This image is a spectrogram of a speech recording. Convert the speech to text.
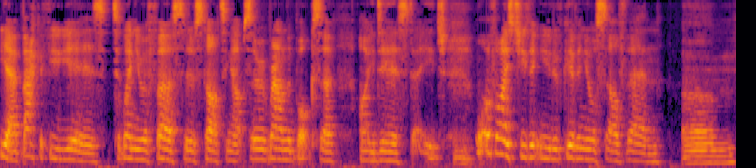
yeah, back a few years to when you were first sort of starting up, so around the boxer idea stage, Mm. what advice do you think you'd have given yourself then? Um,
